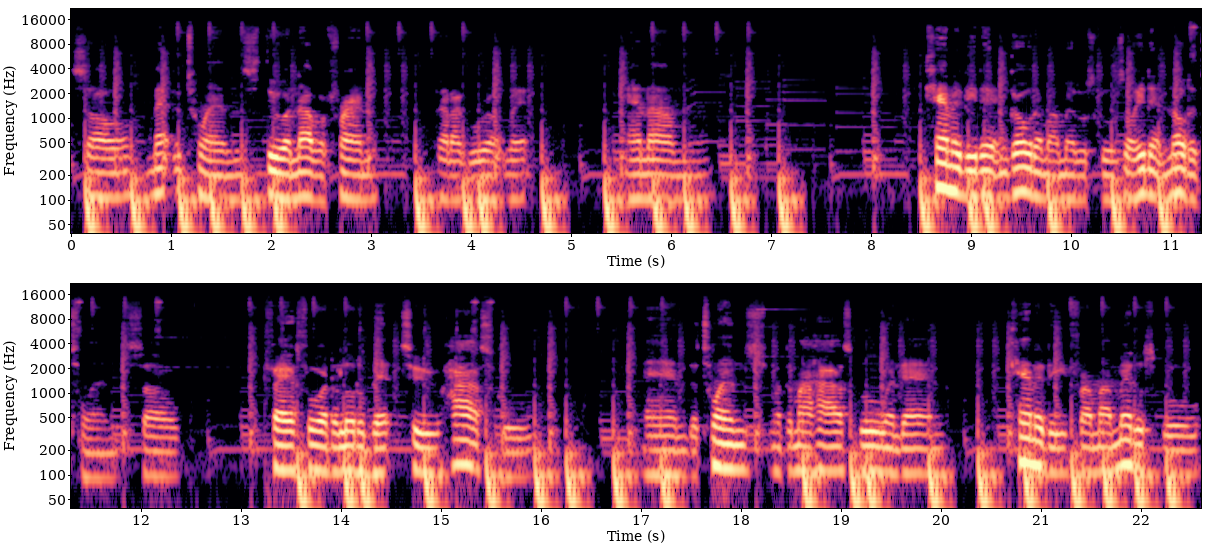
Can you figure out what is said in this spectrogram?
So met the twins through another friend that I grew up with, and um, Kennedy didn't go to my middle school, so he didn't know the twins. So fast forward a little bit to high school, and the twins went to my high school, and then Kennedy from my middle school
